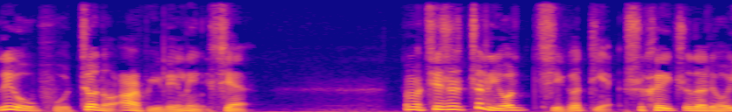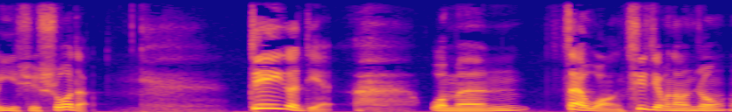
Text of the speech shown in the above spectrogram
利物浦就能二比零领先？那么其实这里有几个点是可以值得留意去说的。第一个点，我们在往期节目当中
